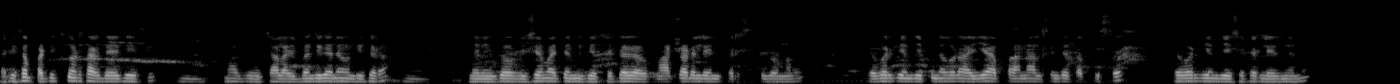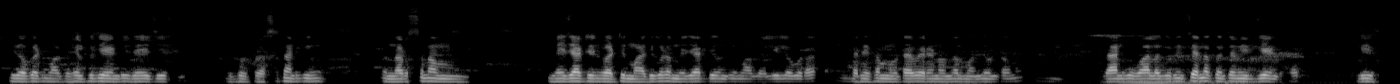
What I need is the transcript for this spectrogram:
కనీసం పట్టించుకోండి సార్ దయచేసి. మాకు చాలా ఇబ్బందిగానే ఉంది ఇక్కడ. మేము ఇంకో విషయం అయితే మీకు పెద్దగా మాట్లాడలేని పరిస్థితిలో ఉన్నాము. ఎవరికి ఏం చెప్పినా కూడా అయ్యా అప్ప అనాల్సిందే తప్పిస్తే ఎవరికి ఏం చేసేటట్టు లేదు మేము ఇది ఒకటి మాకు హెల్ప్ చేయండి దయచేసి. ఇప్పుడు ప్రస్తుతానికి నడుస్తున్నాం మెజార్టీని బట్టి మాది కూడా మెజార్టీ ఉంది. మా గల్లీలో కూడా కనీసం నూట యాభై రెండు వందల మంది ఉంటాము. దానికి వాళ్ళ గురించి అయినా కొంచెం ఇది చేయండి సార్. ప్లీజ్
